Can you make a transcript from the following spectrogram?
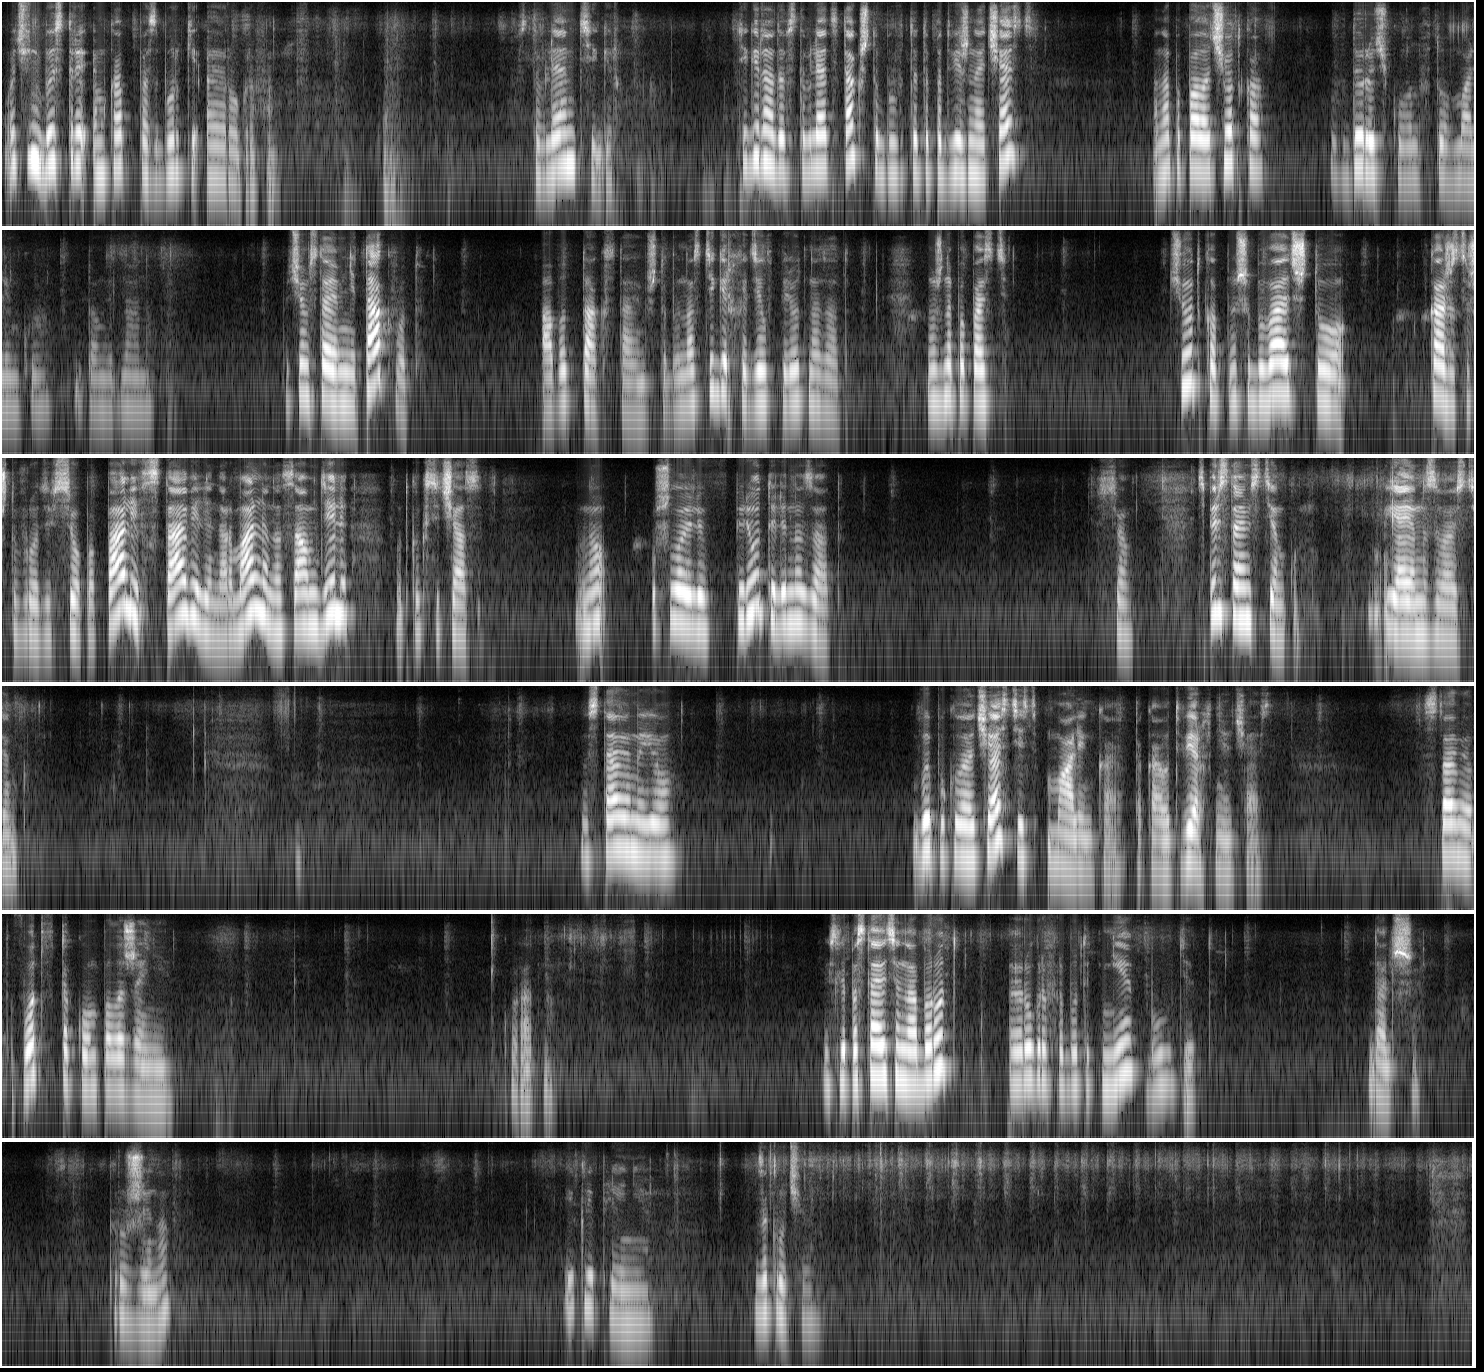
Очень быстрый МК по сборке аэрографа. Вставляем тигер. Тигер надо вставлять так, чтобы вот эта подвижная часть, она попала четко в дырочку, вон в ту маленькую. Там видно она. Причем ставим не так вот, а вот так ставим, чтобы у нас тигер ходил вперед-назад. Нужно попасть четко, потому что бывает, что кажется, что вроде все попали, вставили нормально, на самом деле, вот как сейчас, но ушло или вперед, или назад. Все. Теперь ставим стенку. Я ее называю стенку. Ставим ее. Выпуклая часть есть маленькая, такая вот верхняя часть. Ставим вот, в таком положении. Аккуратно. Если поставите наоборот, аэрограф работать не будет. Дальше. Пружина. И крепление. Закручиваем.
